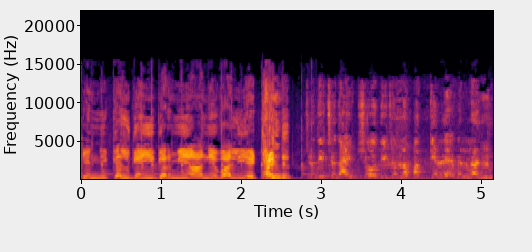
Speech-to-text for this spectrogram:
कि निकल गई गर्मी आने वाली है ठंड। चुदी चुदाई चोदी जो लपक के रेवे लंड।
